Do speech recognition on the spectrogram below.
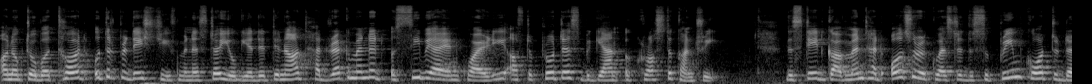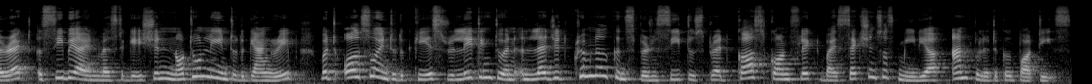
On October 3rd, Uttar Pradesh Chief Minister Yogi Adityanath had recommended a CBI inquiry after protests began across the country. The state government had also requested the Supreme Court to direct a CBI investigation not only into the gang rape but also into the case relating to an alleged criminal conspiracy to spread caste conflict by sections of media and political parties.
